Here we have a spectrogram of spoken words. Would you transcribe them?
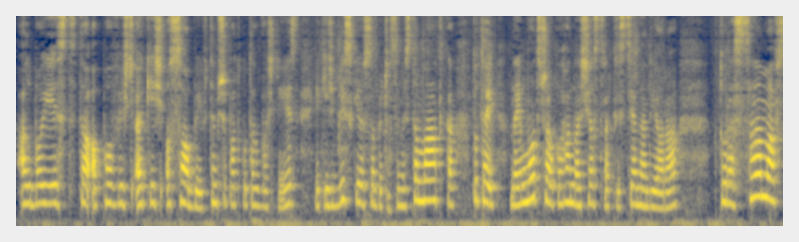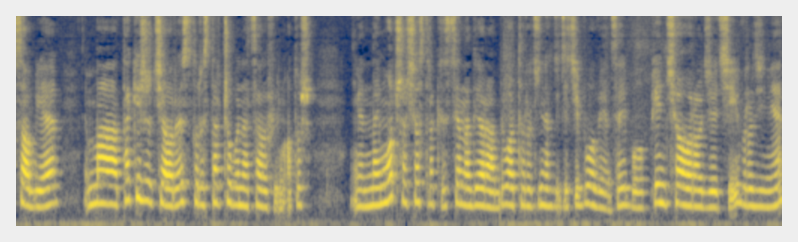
albo jest to opowieść o jakiejś osobie. W tym przypadku tak właśnie jest, jakiejś bliskiej osobie. Czasem jest to matka. Tutaj najmłodsza ukochana siostra Christiana Diora, która sama w sobie ma taki życiorys, który starczyłby na cały film. Otóż Najmłodsza siostra Krystiana Diora była to rodzina, gdzie dzieci było więcej, było pięcioro dzieci w rodzinie.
